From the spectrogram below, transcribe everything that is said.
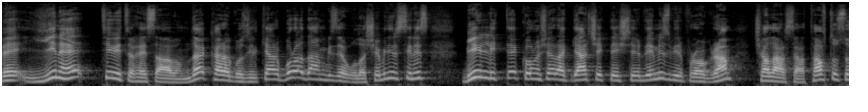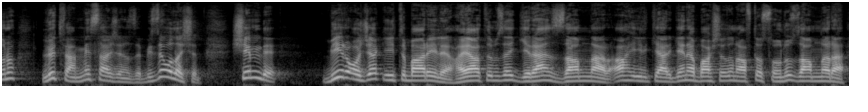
ve yine Twitter hesabımda Karagoz İlker. Buradan bize ulaşabilirsiniz. Birlikte konuşarak gerçekleştirdiğimiz bir program Çalar Saat hafta sonu. Lütfen mesajlarınızla bize ulaşın. Şimdi 1 Ocak itibariyle hayatımıza giren zamlar. Ah İlker gene başladın hafta sonu zamlara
